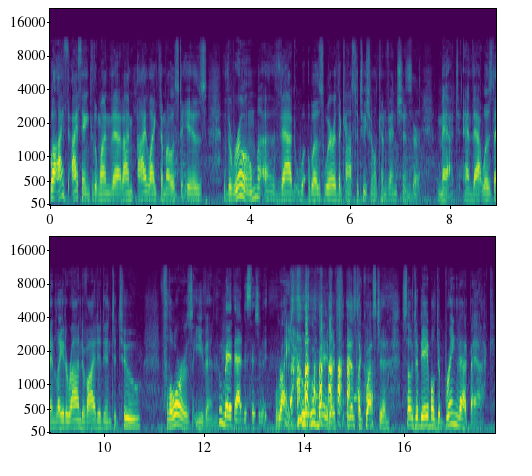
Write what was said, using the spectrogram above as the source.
Well, I, th I think the one that I'm, I like the most is the room uh, that w was where the Constitutional Convention Sure. met. And that was then later on divided into two floors even. Who made that decision? Right, who, who made it is the question. So to be able to bring that back,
